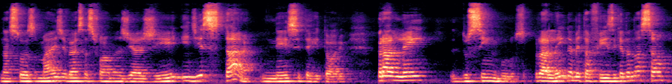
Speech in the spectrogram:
nas suas mais diversas formas de agir e de estar nesse território para além dos símbolos, para além da metafísica da nação,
